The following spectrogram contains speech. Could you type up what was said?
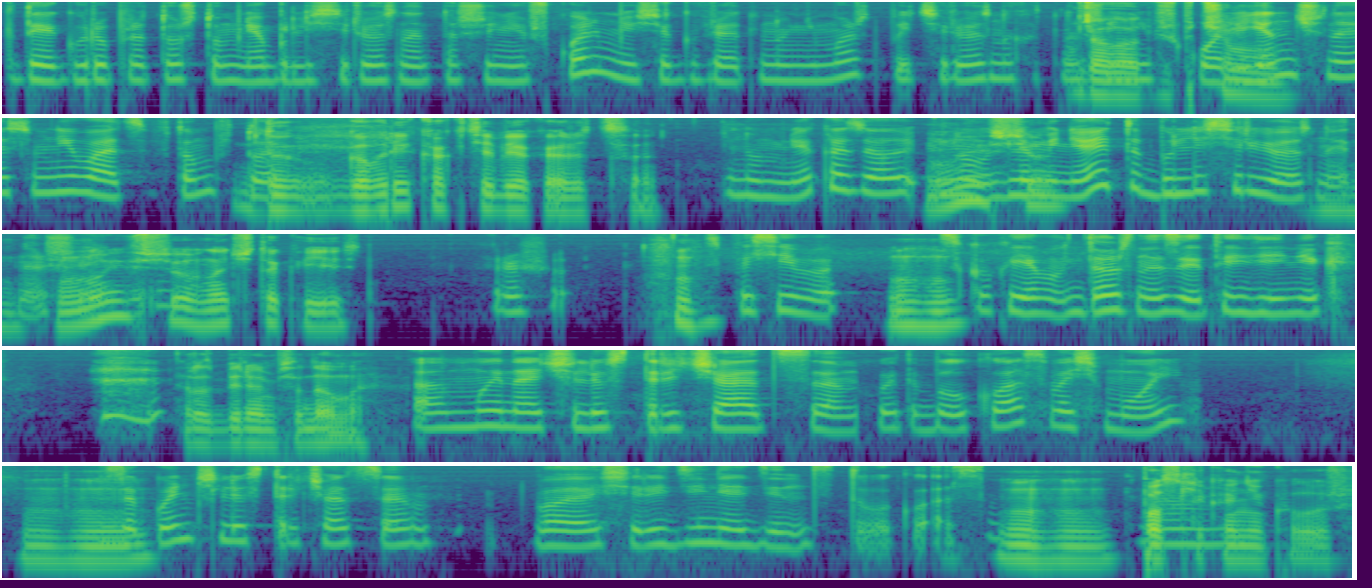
Когда я говорю про то, что у меня были серьезные отношения в школе, мне все говорят, ну, не может быть серьезных отношений ладно, в школе. Я почему? начинаю сомневаться в том, что, Да говори, как тебе кажется. ну, мне казалось, Ну ну, для всё. меня это были серьезные отношения. Ну и все, значит, так и есть. Хорошо. Спасибо. Сколько я вам должна за это денег? Разберемся дома. А Мы начали встречаться, какой-то был класс восьмой, закончили встречаться в середине одиннадцатого класса. Мгм. После каникул уже.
